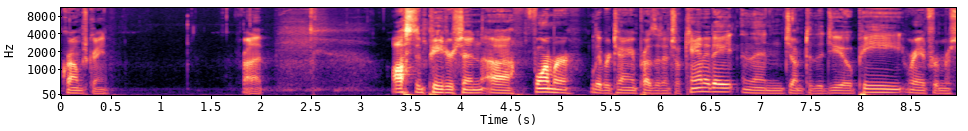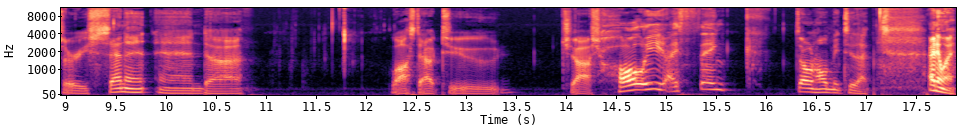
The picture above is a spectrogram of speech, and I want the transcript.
Chrome screen, run it. Austin Petersen, uh, former Libertarian presidential candidate, and then jumped to the GOP, ran for Missouri Senate, and uh, lost out to Josh Hawley, I think. Don't hold me to that. Anyway,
